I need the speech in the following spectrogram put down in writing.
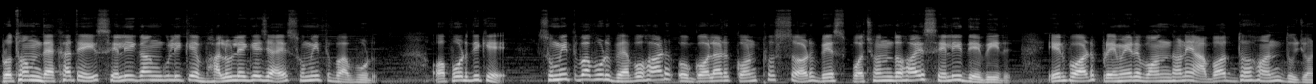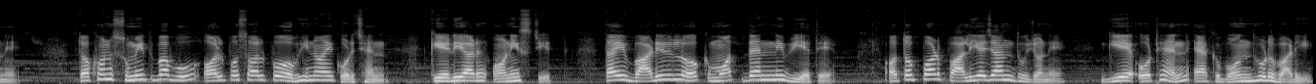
প্রথম দেখাতেই সেলি গাঙ্গুলিকে ভালো লেগে যায় সুমিত বাবুর অপরদিকে সুমিত বাবুর ব্যবহার ও গলার কণ্ঠস্বর বেশ পছন্দ হয় সেলি দেবীর। এরপর প্রেমের বন্ধনে আবদ্ধ হন দুজনে। তখন সুমিতবাবু অল্প স্বল্প অভিনয় করছেন। কেরিয়ার অনিশ্চিত। তাই বাড়ির লোক মত দেননি বিয়েতে। অতঃপর পালিয়ে যান দুজনে। গিয়ে ওঠেন এক বন্ধুর বাড়ি।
